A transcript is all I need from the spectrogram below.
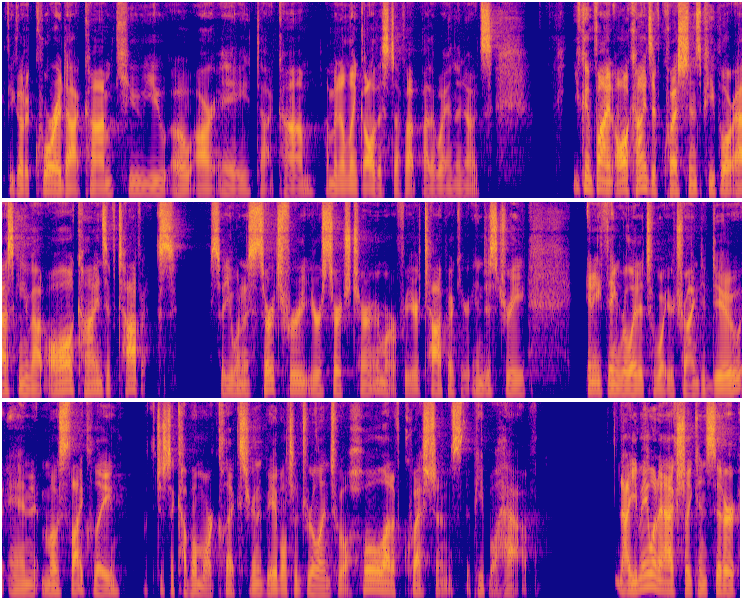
If you go to Quora.com, Q U O R A.com, I'm going to link all this stuff up, by the way, in the notes. You can find all kinds of questions people are asking about all kinds of topics. So you want to search for your search term or for your topic, your industry, anything related to what you're trying to do. And most likely, with just a couple more clicks, you're going to be able to drill into a whole lot of questions that people have. Now, you may want to actually consider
